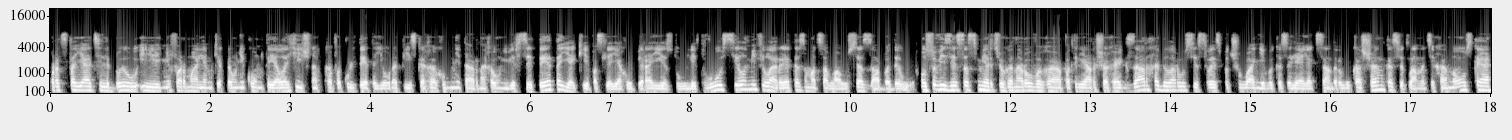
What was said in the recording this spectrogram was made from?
прадстаяцель быў і нефармальным кіраўніком тэалагічнага факультэта еўрапейскага гуманітарнага універсітэта які пасля яго пераезду ў літву сіламі філарэта замацаваў змагаўся за бДУ у. Сувязі са смерцю ганаровага патрыяршага экзарха беларусі свае спачуванні выказалі александр лукашенко светлана тихохановская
